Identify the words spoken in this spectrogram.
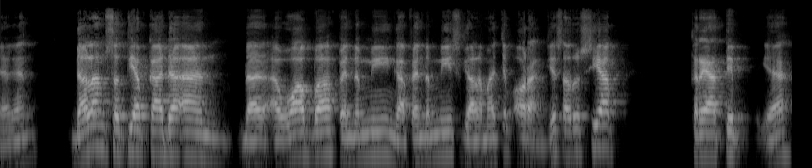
ya kan dalam setiap keadaan wabah pandemi nggak pandemi segala macam orang jazz harus siap kreatif ya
